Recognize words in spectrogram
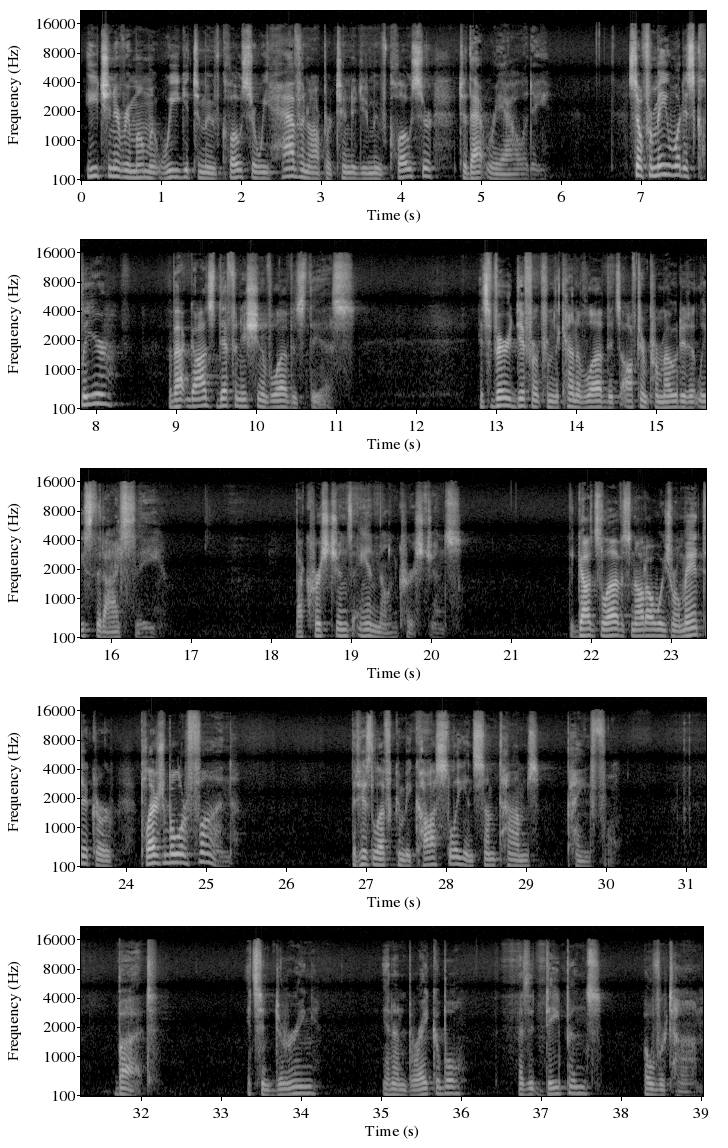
Each and every moment we get to move closer, we have an opportunity to move closer to that reality. So, for me, what is clear about God's definition of love is this it's very different from the kind of love that's often promoted, at least that I see, by Christians and non Christians. That God's love is not always romantic or pleasurable or fun, but His love can be costly and sometimes painful. But it's enduring and unbreakable as it deepens over time.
